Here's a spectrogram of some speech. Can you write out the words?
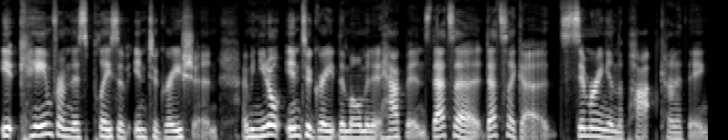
it came from this place of integration. I mean, you don't integrate the moment it happens. That's a that's like a simmering in the pot kind of thing.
